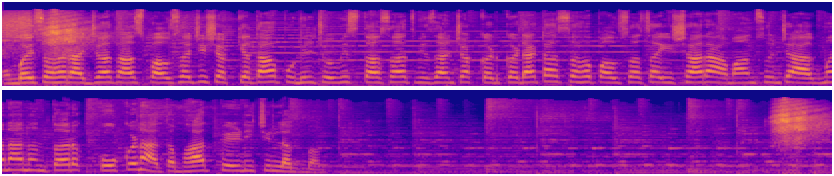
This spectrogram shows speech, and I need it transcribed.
मुंबईसह राज्यात आज पावसाची शक्यता पुढील चोवीस तासात विजांच्या कडकडाटासह पावसाचा इशारा मान्सूनच्या आगमनानंतर कोकणात भात पेरणीची लगबग. you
